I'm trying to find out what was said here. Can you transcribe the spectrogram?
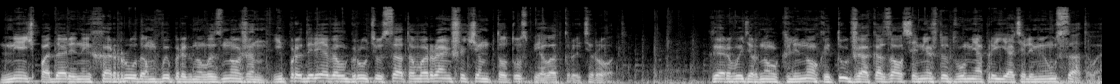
Меч, подаренный Харрудом, выпрыгнул из ножен и продырявил грудь усатого раньше, чем тот успел открыть рот. Кэр выдернул клинок и тут же оказался между двумя приятелями усатого.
